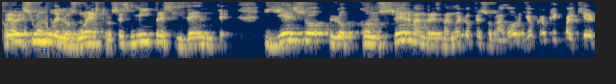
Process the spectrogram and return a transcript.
pero es uno de los nuestros, es mi presidente. Y eso lo conserva Andrés Manuel López Obrador. Yo creo que cualquier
